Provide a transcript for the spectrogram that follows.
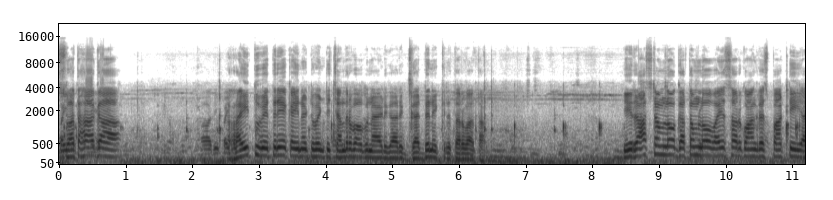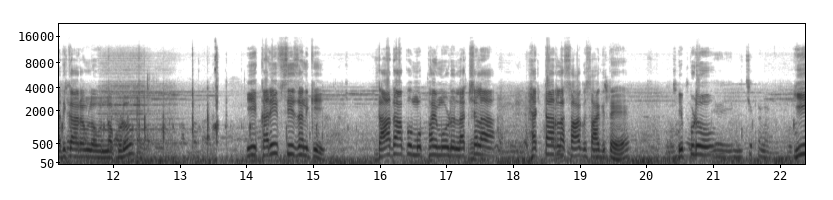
స్వతహాగా రైతు వ్యతిరేక అయినటువంటి చంద్రబాబు నాయుడు గారి గద్దెనెక్కిన తర్వాత ఈ రాష్ట్రంలో గతంలో వైఎస్ఆర్ కాంగ్రెస్ పార్టీ అధికారంలో ఉన్నప్పుడు ఈ ఖరీఫ్ సీజన్కి దాదాపు ముప్పై మూడు లక్షల హెక్టార్ల సాగు సాగితే ఇప్పుడు ఈ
